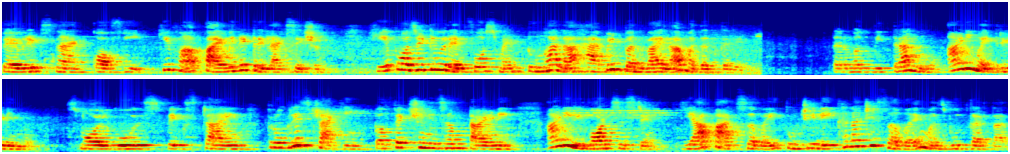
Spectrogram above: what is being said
फेवरेट स्नॅक कॉफी किंवा फाय मिनिट रिलॅक्सेशन हे पॉझिटिव्ह रेन्फोर्समेंट तुम्हाला हॅबिट बनवायला मदत करेल. तर मग मित्रांनो आणि मैत्रिणींनो small goals fix time progress tracking perfectionism टाळणे आणि रिवॉर्ड सिस्टम या पाच सवयी तुमची लेखनाची सवय मजबूत करतात.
